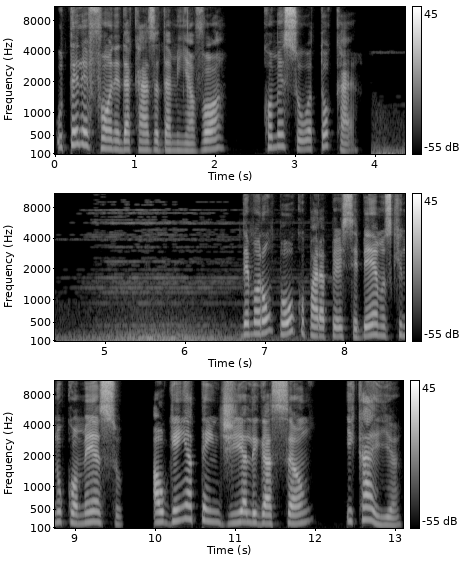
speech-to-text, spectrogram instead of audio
O telefone da casa da minha avó começou a tocar. Demorou um pouco para percebermos que no começo alguém atendia a ligação e caía.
